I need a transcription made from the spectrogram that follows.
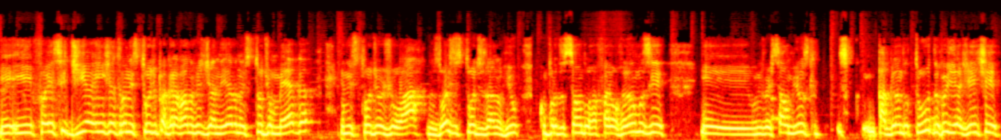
E, e, foi esse dia que a gente entrou no estúdio para gravar no Rio de Janeiro, no estúdio Mega e no estúdio Joá, nos dois estúdios lá no Rio, com produção do Rafael Ramos e, e Universal Music pagando tudo, e a gente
